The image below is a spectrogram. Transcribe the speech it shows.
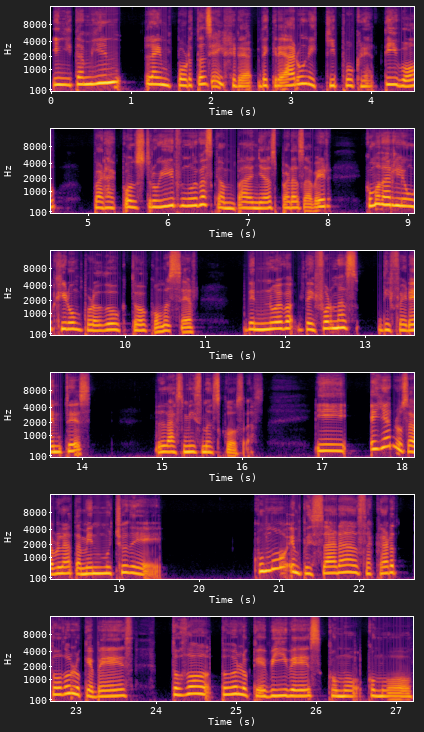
y también la importancia de, crear un equipo creativo para construir nuevas campañas, para saber cómo darle un giro a un producto, cómo hacer de, nueva, de formas diferentes las mismas cosas. Y ella nos habla también mucho de cómo empezar a sacar todo lo que ves, todo, todo lo que vives como, como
